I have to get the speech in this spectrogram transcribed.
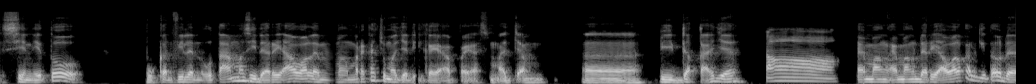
Shin itu bukan villain utama sih dari awal. Emang mereka cuma jadi kayak apa ya semacam eh, bidak aja. Oh, Emang emang dari awal kan kita udah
